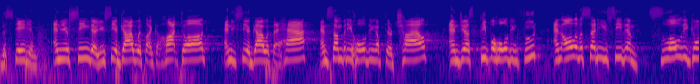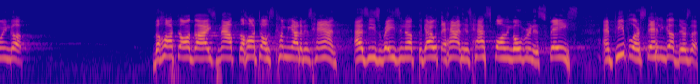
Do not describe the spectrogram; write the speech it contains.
the stadium, and you're seeing there, you see a guy with like a hot dog, and you see a guy with a hat, and somebody holding up their child, and just people holding food, and all of a sudden you see them slowly going up. The hot dog guy's mouth, the hot dog's coming out of his hand as he's raising up. The guy with the hat, his hat's falling over in his face. And people are standing up. There's a,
